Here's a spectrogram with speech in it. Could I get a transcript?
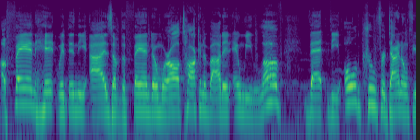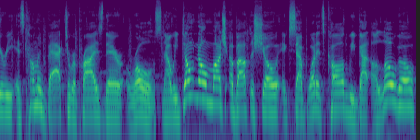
a fan hit within the eyes of the fandom. We're all talking about it, and we love that the old crew for Dino Fury is coming back to reprise their roles. Now, we don't know much about the show except what it's called. We've got a logo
